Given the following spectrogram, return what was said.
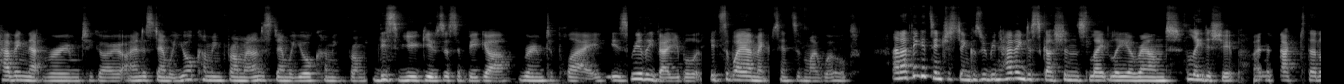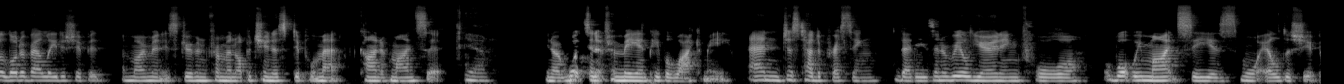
having that room to go, I understand where you're coming from, I understand where you're coming from. This view gives us a bigger room to play is really valuable. It's the way I make sense of my world. And I think it's interesting because we've been having discussions lately around leadership and the fact that a lot of our leadership at the moment is driven from an opportunist diplomat kind of mindset. Yeah. You know, what's in it for me and people like me, and just how depressing that is, and a real yearning for what we might see as more eldership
